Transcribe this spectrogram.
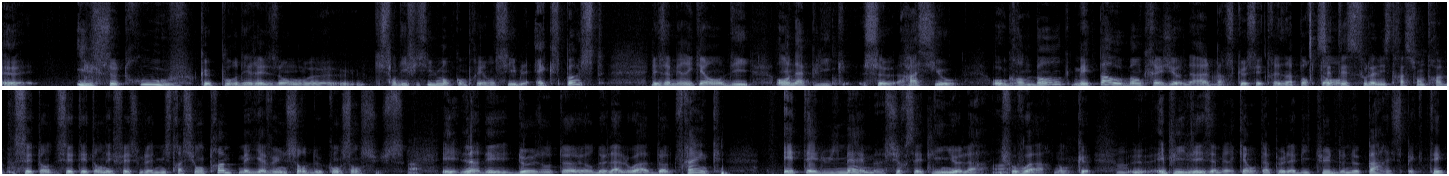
Euh, il se trouve que pour des raisons euh, qui sont difficilement compréhensibles ex post, les Américains ont dit on applique ce ratio aux grandes banques, mais pas aux banques régionales, parce que c'est très important. C'était sous l'administration Trump. C'était en effet sous l'administration Trump, mais il y avait une sorte de consensus. Ah. Et l'un des deux auteurs de la loi Dodd-Frank était lui-même sur cette ligne-là. Il ah. faut voir. Donc, euh, hmm. et puis les Américains ont un peu l'habitude de ne pas respecter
